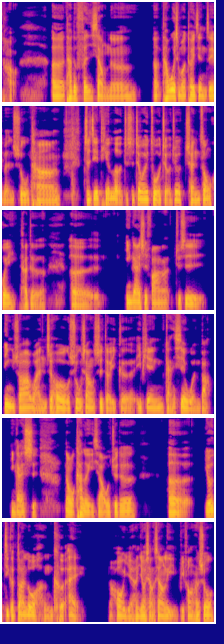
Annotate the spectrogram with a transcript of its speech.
好，呃，他的分享呢，呃，他为什么推荐这本书？他直接贴了，就是这位作者，就陈宗辉他的。呃，应该是发就是印刷完之后书上市的一个一篇感谢文吧，应该是。那我看了一下，我觉得呃有几个段落很可爱，然后也很有想象力。比方他说，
